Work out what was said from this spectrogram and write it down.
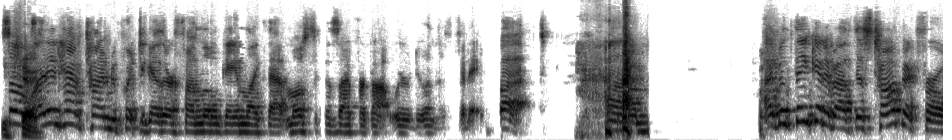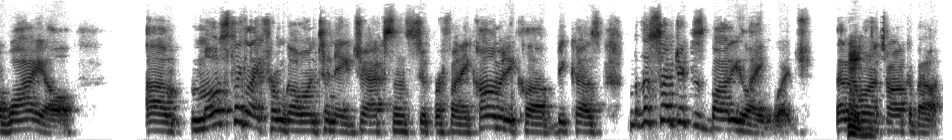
You so should. I didn't have time to put together a fun little game like that, mostly because I forgot we were doing this today. But um, I've been thinking about this topic for a while, um, mostly like from going to Nate Jackson's Super Funny Comedy Club because the subject is body language that I Hmm. want to talk about.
